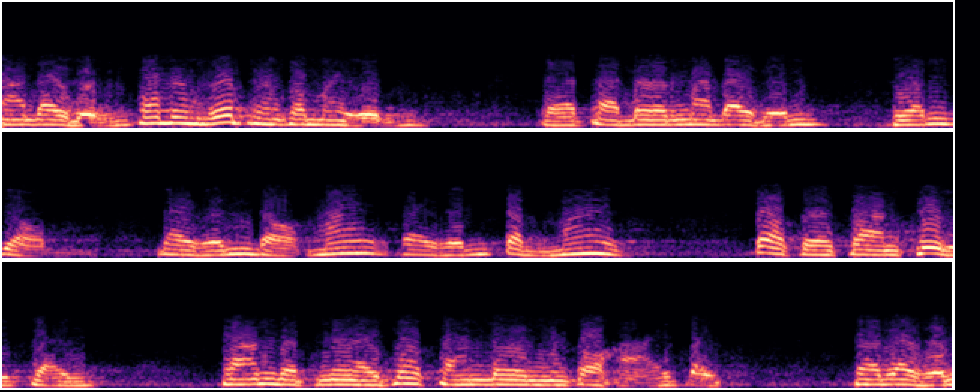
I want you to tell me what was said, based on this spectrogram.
มาได้เห็นถ้ามันรถมันก็ไม่เห็น แต่ถ้าเดินมาได้เห็นสวนยอม ได้เห็นดอกไม้ได้เห็นต้นไม้ก็เกิดความชื่นใจ ความเหน็ดเหนื่อยเพราะการเดินมันก็หายไปถ้าได้เห็น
